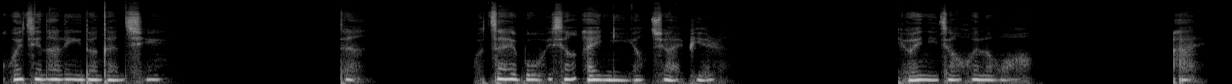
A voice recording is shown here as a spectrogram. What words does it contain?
我会接纳另一段感情，但我再也不会像爱你一样去爱别人，因为你教会了我，爱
